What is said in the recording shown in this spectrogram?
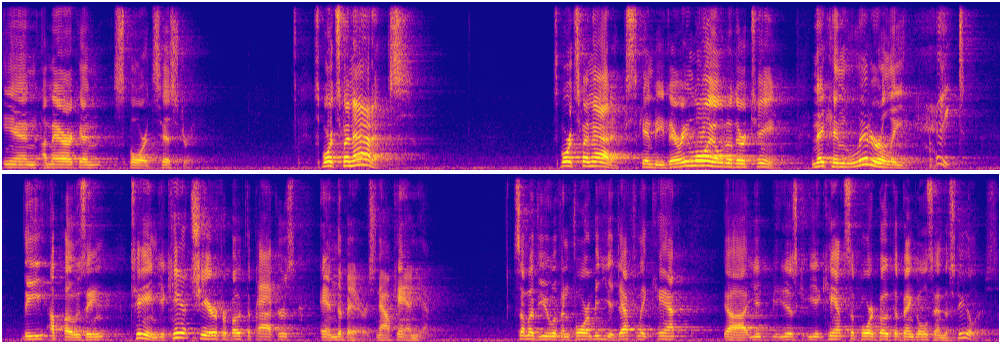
in American sports history. Sports fanatics. Sports fanatics can be very loyal to their team, and they can literally hate the opposing team. You can't cheer for both the Packers and the Bears, now can you? Some of you have informed me you definitely can't, uh, you, you, just, you can't support both the Bengals and the Steelers.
